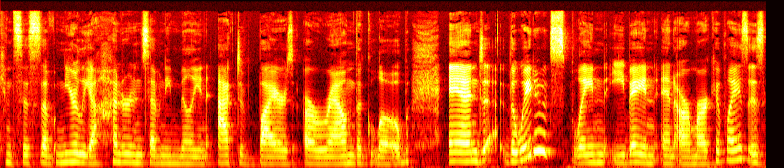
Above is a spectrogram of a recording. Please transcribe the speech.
consists of nearly 170 million active buyers around the globe. And the way to explain eBay and, and, our marketplace is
